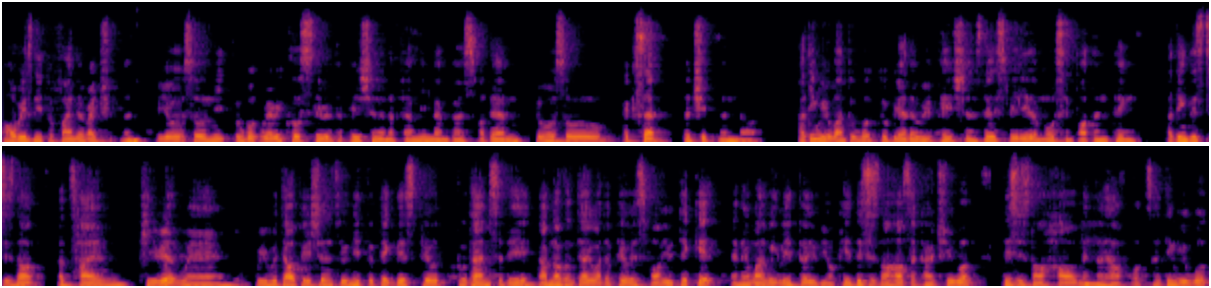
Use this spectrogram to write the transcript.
always need to find the right treatment. We also need to work very closely with the patient and the family members for them to also accept the treatment. Now. I think we want to work together with patients. That is really the most important thing. I think this is not a time period where we would tell patients you need to take this pill two times a day. I'm not going to tell you what the pill is for. You take it and then one week later you'll be okay. This is not how psychiatry works. This is not how mental mm. health works. I think we work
